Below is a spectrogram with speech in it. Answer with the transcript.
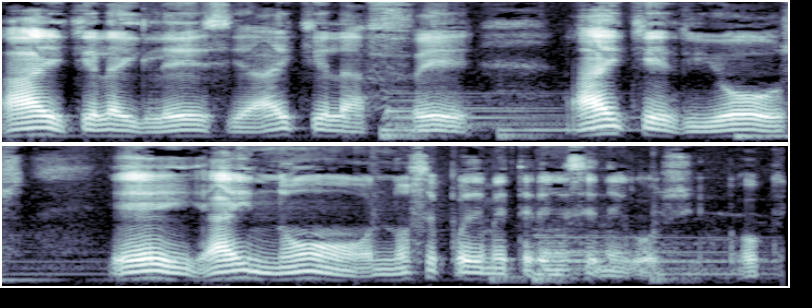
Ay, que la iglesia, ay, que la fe, ay, que Dios. Ey, ay, no, no se puede meter en ese negocio. Ok,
